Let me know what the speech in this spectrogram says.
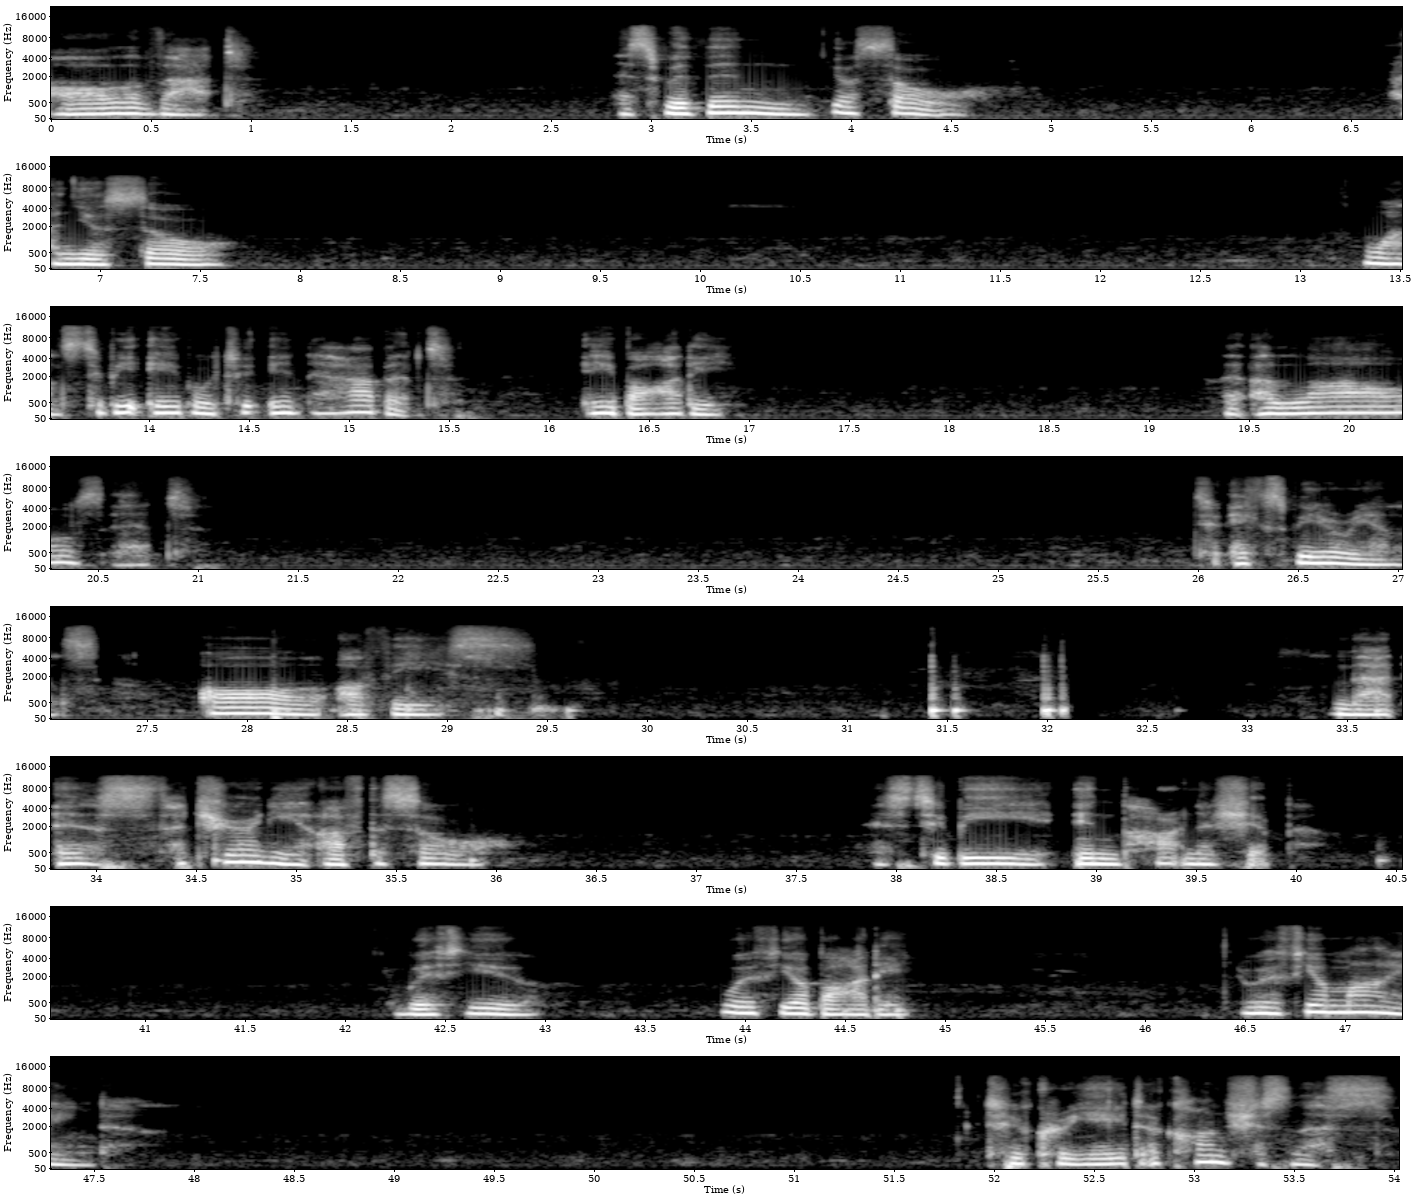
All of that is within your soul. And your soul wants to be able to inhabit a body that allows it to experience all of these. That is the journey of the soul, is to be in partnership with you with your body, with your mind, to create a consciousness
